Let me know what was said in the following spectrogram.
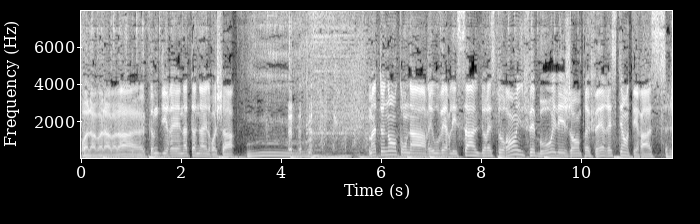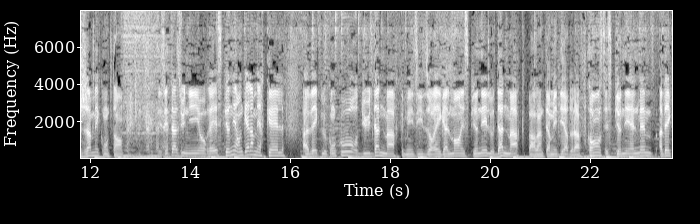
Voilà, voilà, voilà. Euh, comme dirait Nathanaël Rocha. Maintenant qu'on a réouvert les salles de restaurant, il fait beau et les gens préfèrent rester en terrasse, jamais contents. Les États-Unis auraient espionné Angela Merkel avec le concours du Danemark, mais ils auraient également espionné le Danemark par l'intermédiaire de la France, espionné elle-même avec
